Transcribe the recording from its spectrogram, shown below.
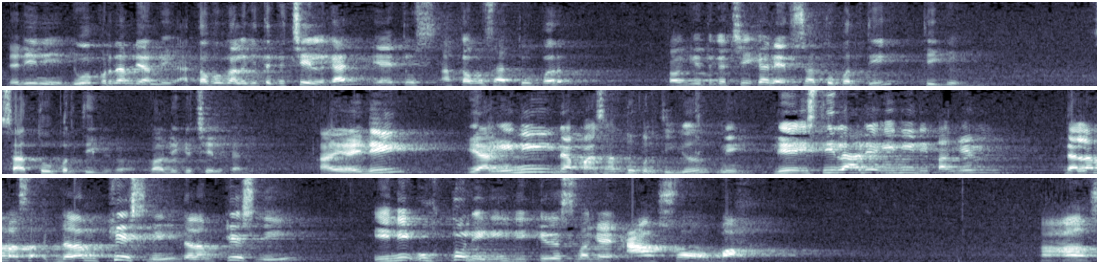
6. Jadi ni, 2 per 6 dia ambil. Ataupun kalau kita kecilkan, iaitu ataupun 1 per kalau kita kecilkan iaitu satu per tiga. Satu per tiga kalau dikecilkan. Ha, jadi yang ini dapat satu per tiga. Ni. Dia istilah dia ini dipanggil dalam masa, dalam kes ni, dalam kes ni, ini uhtun ini dikira sebagai asobah. Ha.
